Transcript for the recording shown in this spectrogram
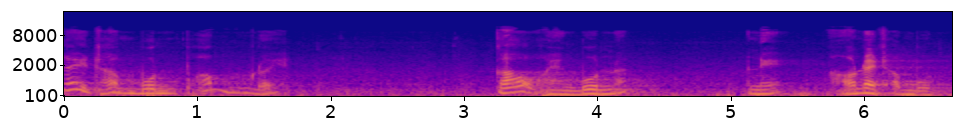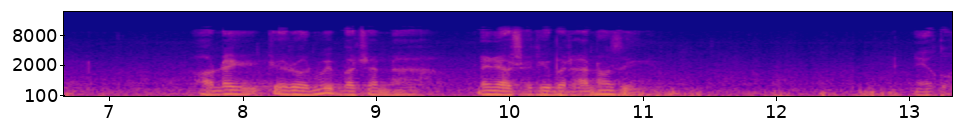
ได้ทำบุญพร้อมเลย เก้าแห่งบุญนะอันนี้ เขาได้ทำบุญเขาได้เจริญวิปัสสนา ในแนวสติปัฏฐานทั้งสี่เนี่ยก็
